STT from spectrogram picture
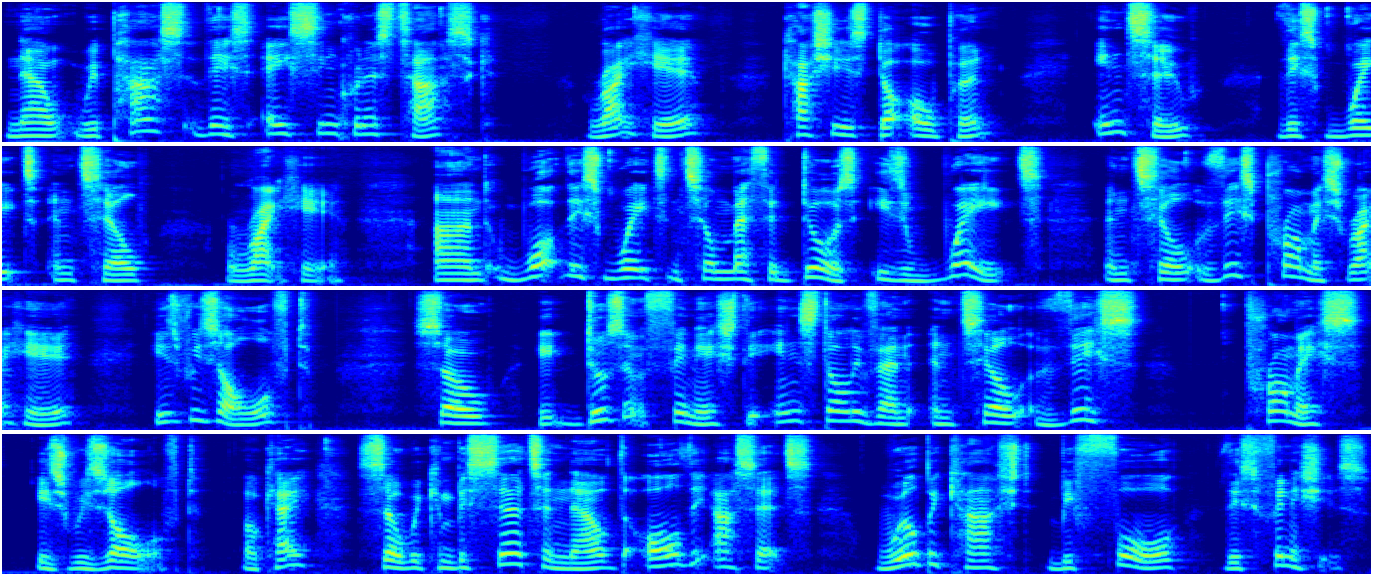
Now we pass this asynchronous task right here, caches.open, into this wait until right here. And what this wait until method does is wait until this promise right here is resolved. So it doesn't finish the install event until this promise is resolved. Okay, so we can be certain now that all the assets will be cached before this finishes.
